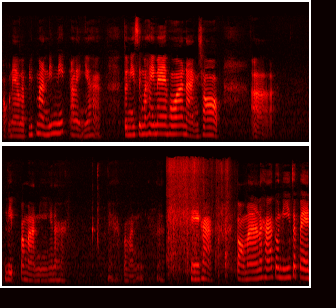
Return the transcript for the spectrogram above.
ออกแนวแบบลิปมันนิดๆอะไรอย่างเงี้ยค่ะ ตัวนี้ซื้อมาให้แม่เพราะว่านางชอบอลิปประมาณนี้นะคะเนี่ยค่ะประมาณนี้นะคะโอเคค่ะ ต่อมานะคะ ตัวนี้จะเป็น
